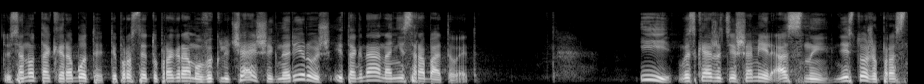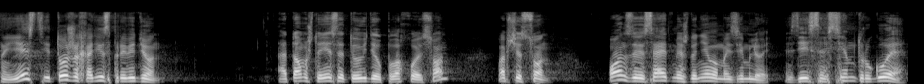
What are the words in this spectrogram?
То есть оно так и работает. Ты просто эту программу выключаешь, игнорируешь, и тогда она не срабатывает. И вы скажете, Шамиль, а сны? Здесь тоже про сны есть, и тоже хадис приведен. О том, что если ты увидел плохой сон, вообще сон, он зависает между небом и землей. Здесь совсем другое.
